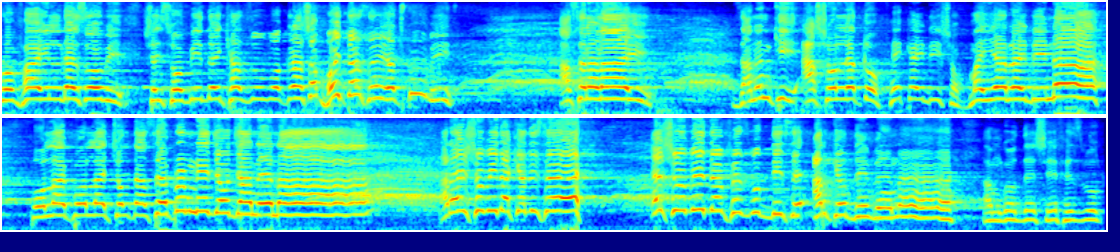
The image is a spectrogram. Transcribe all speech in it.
প্রোফাইল দেয় ছবি। সেই ছবি দেখা যুবকরা সব হইতাছে আজ খুবই। আছে নাই? জানেন কি? আসলে তো ফেক আইডি সব মাইয়ার আইডি না। পোলায় পোলায় চলতেছে, প্রেম নিজেও জানে না। আরে সুবিধা কে দিছে? এই সুবিধা ফেসবুক দিছে, আর কেউ দিবে না। আমগো দেশে ফেসবুক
